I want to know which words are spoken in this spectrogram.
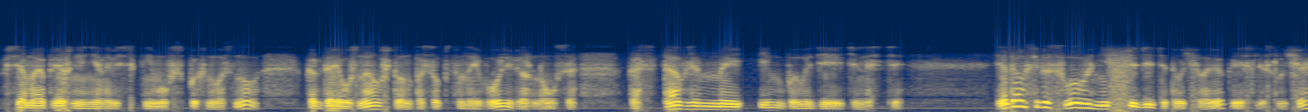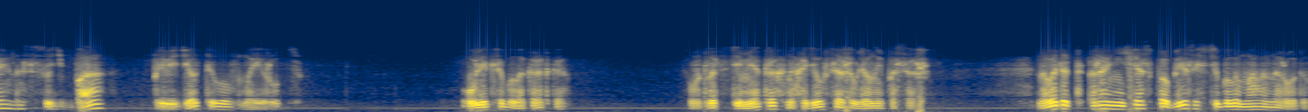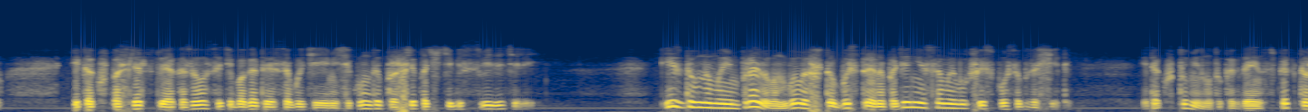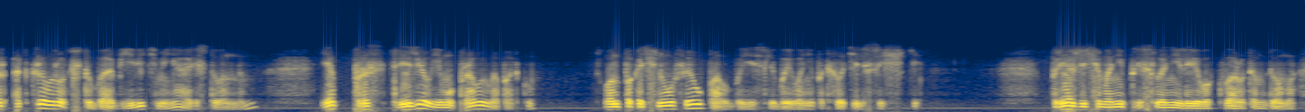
Вся моя прежняя ненависть к нему вспыхнула снова, когда я узнал, что он по собственной воле вернулся к оставленной им было деятельности. Я дал себе слово не щадить этого человека, если случайно судьба приведет его в мои руки. Улица была коротка. В 20 метрах находился оживленный пассаж. Но в этот ранний час поблизости было мало народу. И, как впоследствии оказалось, эти богатые событиями секунды прошли почти без свидетелей. Издавна моим правилом было, что быстрое нападение – самый лучший способ защиты. И так в ту минуту, когда инспектор открыл рот, чтобы объявить меня арестованным, я прострелил ему правую лопатку – он покачнулся и упал бы, если бы его не подхватили сыщики. Прежде чем они прислонили его к воротам дома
